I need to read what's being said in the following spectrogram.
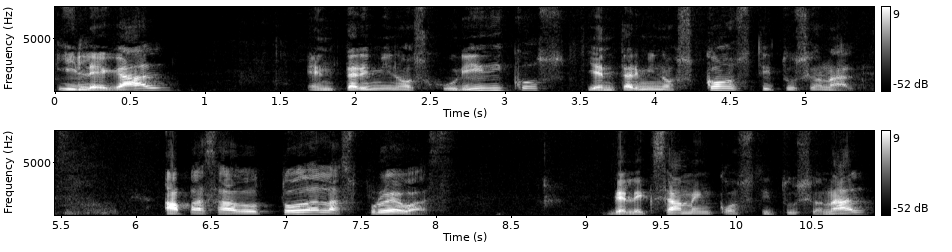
y legal en términos jurídicos y en términos constitucionales. Ha pasado todas las pruebas del examen constitucional,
